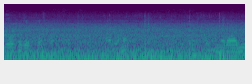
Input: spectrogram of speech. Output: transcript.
zor bir deplasman. Adana. Takımlar haliyle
